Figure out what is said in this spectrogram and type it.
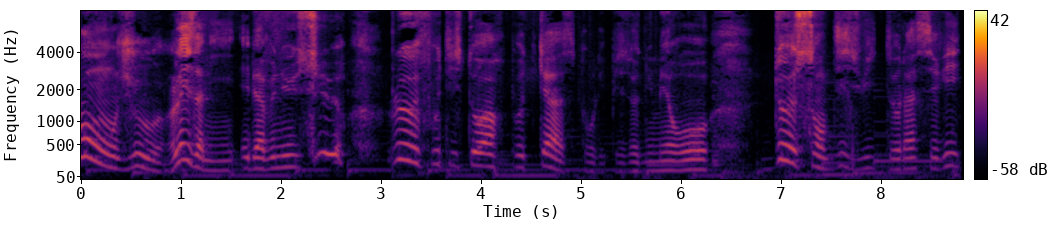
Bonjour les amis et bienvenue sur le Foot Histoire Podcast pour l'épisode numéro 218 de la série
